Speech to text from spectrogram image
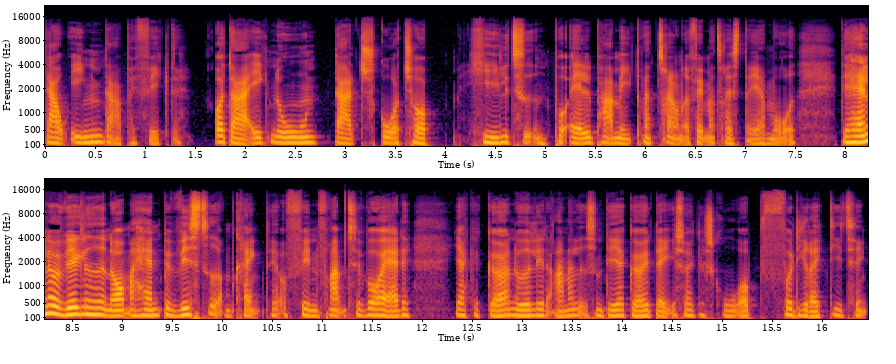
der er jo ingen, der er perfekte. Og der er ikke nogen, der er et score top hele tiden på alle parametre 365 dage om året. Det handler jo i virkeligheden om at have en bevidsthed omkring det og finde frem til, hvor er det, jeg kan gøre noget lidt anderledes end det, jeg gør i dag, så jeg kan skrue op for de rigtige ting.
